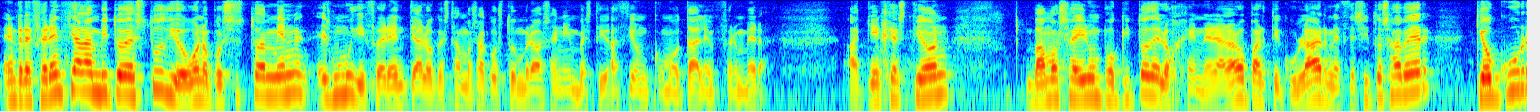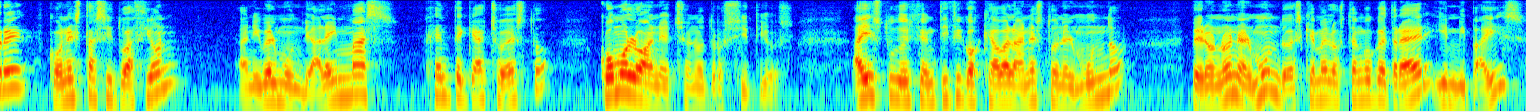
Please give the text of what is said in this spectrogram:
en referencia al ámbito de estudio, bueno, pues esto también es muy diferente a lo que estamos acostumbrados en investigación como tal, enfermera. Aquí en gestión vamos a ir un poquito de lo general a lo particular. Necesito saber qué ocurre con esta situación a nivel mundial. ¿Hay más gente que ha hecho esto? ¿Cómo lo han hecho en otros sitios? Hay estudios científicos que avalan esto en el mundo, pero no en el mundo, es que me los tengo que traer y en mi país,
